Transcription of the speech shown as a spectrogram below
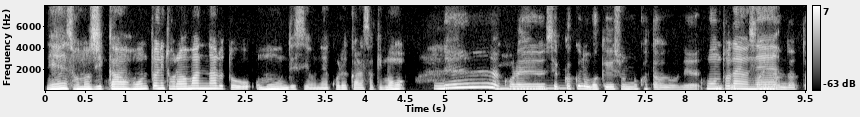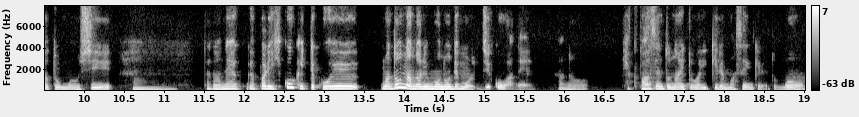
ねその時間本当にトラウマになると思うんですよね。これから先も。ねえねこれせっかくのバケーションの方はね本当だよね。災難だったと思うし。うん。ただねやっぱり飛行機ってこういう、まあ、どんな乗り物でも事故はねあの100%ないとは言い切れませんけれども、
